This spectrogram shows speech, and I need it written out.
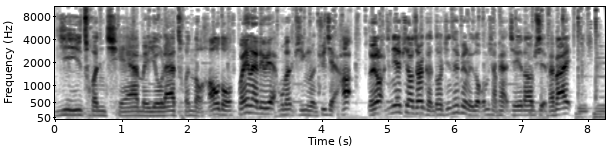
你存钱没有呢？存了好多，欢迎来留言，我们评论区见哈。对了，今天皮到这儿，更多精彩评论内容，我们下盘接到皮，拜拜。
